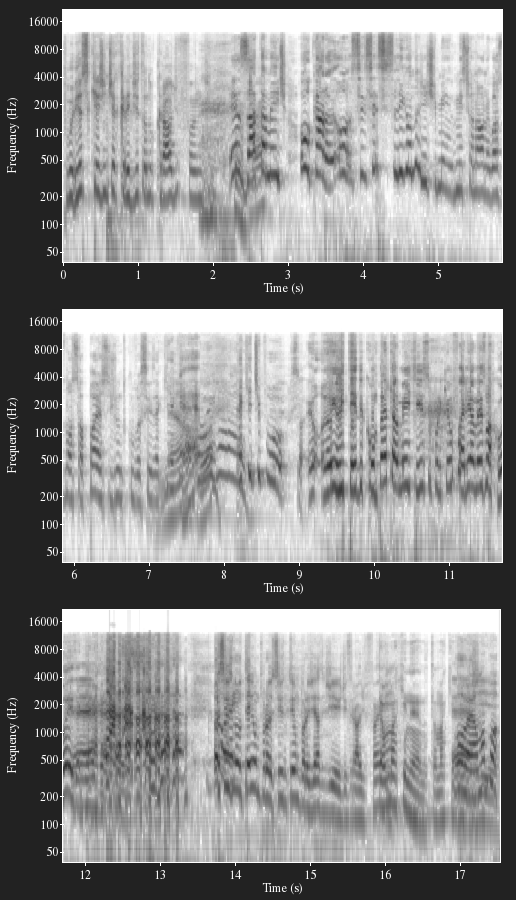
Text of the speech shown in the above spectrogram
Por isso que a gente acredita no crowdfunding. Exatamente. Ô, cara, vocês se ligam da gente men- mencionar o negócio do nosso apoio-se junto com vocês aqui? É Não, que, é, é que, tipo, Eu, eu, entendo completamente isso porque eu faria a mesma coisa, É, cara. vocês, não têm um, vocês não têm um projeto de, de crowdfunding? Estão maquinando, estão maquinando. É uma de- boa.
